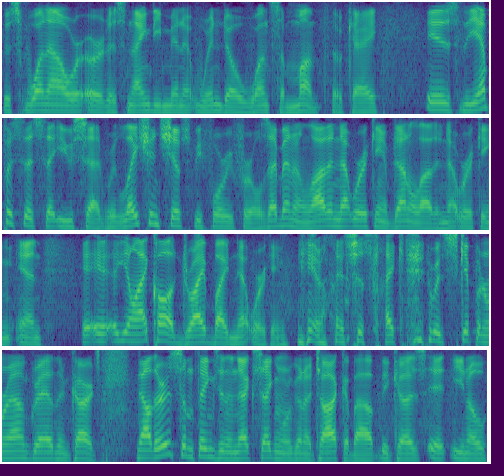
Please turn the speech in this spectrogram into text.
this one hour or this ninety minute window once a month. Okay, is the emphasis that you said relationships before referrals. I've been in a lot of networking. I've done a lot of networking, and it, you know, I call it drive-by networking. You know, it's just like it was skipping around grabbing cards. Now, there is some things in the next segment we're going to talk about because it, you know,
